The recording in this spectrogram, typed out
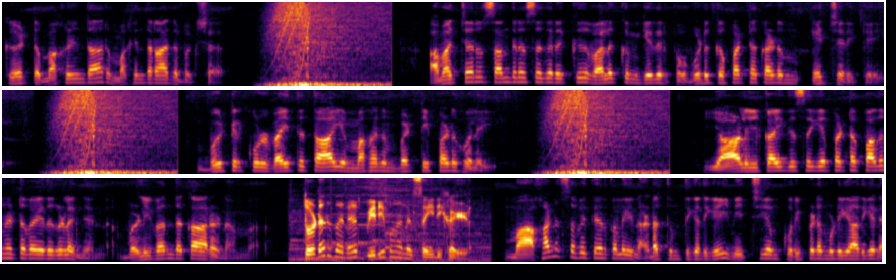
கேட்டு மகிழ்ந்தார் மகிந்த ராஜபக்ஷ. அமைச்சர் சந்திரசேகருக்கு வலுக்கும் எதிர்ப்பு விடுக்கப்பட்ட கடும் எச்சரிக்கை. வீட்டிற்குள் வைத்து தாயும் மகனும் வெட்டி படுகொலை. யாழில் கைது செய்யப்பட்ட பதினெட்டு வயது இளைஞன் வெளிவந்த காரணம். தொடர்வன விரிவான செய்திகள். மாகாண சபை தேர்தலை நடத்தும் திகதியை நிச்சயம் குறிப்பிட முடியாது என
